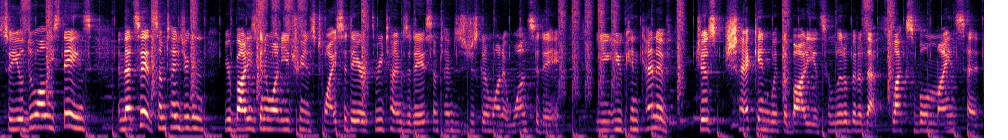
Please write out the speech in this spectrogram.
So you'll do all these things and that's it. Sometimes you're gonna, your body's gonna want nutrients twice a day or three times a day. Sometimes it's just gonna want it once a day. You, you can kind of just check in with the body. It's a little bit of that flexible mindset.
